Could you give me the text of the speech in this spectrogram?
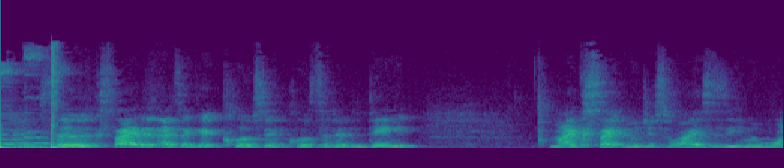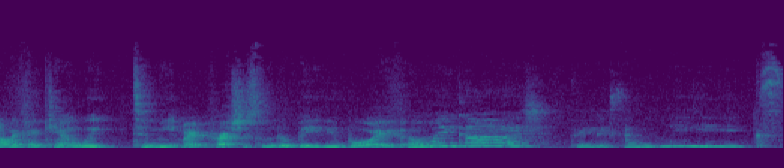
I'm so excited as I get closer and closer to the date. My excitement just rises even more like I can't wait to meet my precious little baby boy. Oh my gosh, 37 weeks.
